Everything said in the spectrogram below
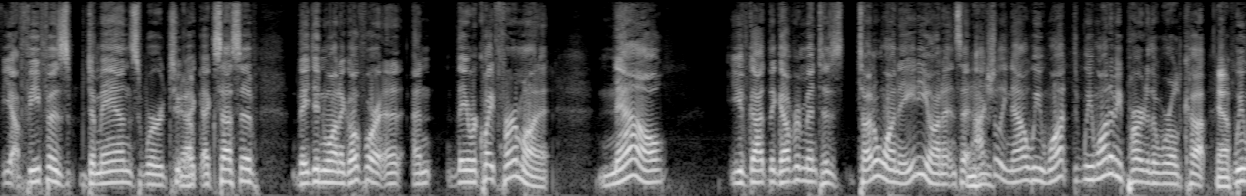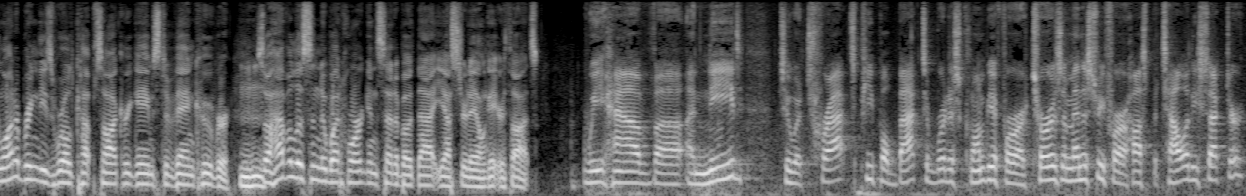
Yeah, FIFA's demands were too Yep. excessive. They didn't want to go for it, and, and they were quite firm on it. Now you've got the government has done a 180 on it and said, actually, now we want we want to be part of the World Cup. Mm-hmm. Yeah. We want to bring these World Cup soccer games to Vancouver. Mm-hmm. So have a listen to what Horgan said about that yesterday. I'll get your thoughts. We have uh, a need to attract people back to British Columbia for our tourism industry, for our hospitality sector,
